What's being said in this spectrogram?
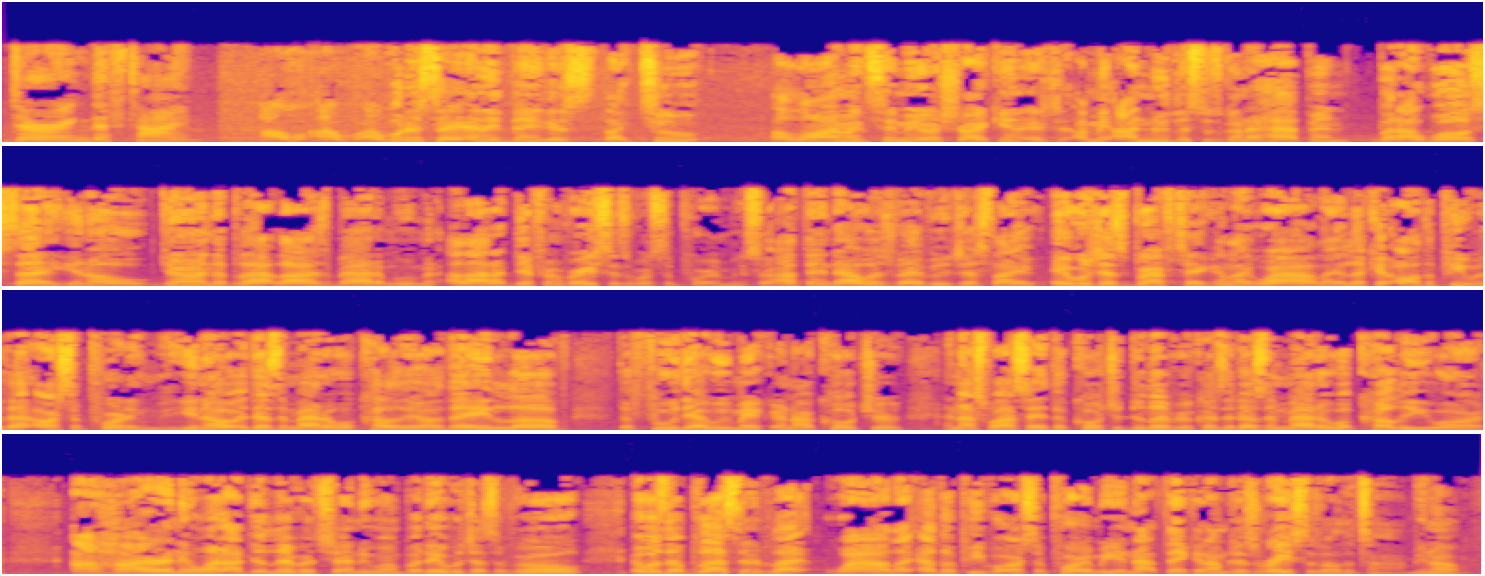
during this time? I, I, I wouldn't say anything is like too alarming to me or striking. Just, I mean, I knew this was going to happen, but I will say, you know, during the Black Lives Matter movement, a lot of different races were supporting me. So I think that was very just like, it was just breathtaking. Like, wow, like look at all the people that are supporting me. You know, it doesn't matter what color they are. They love the food that we make in our culture. And that's why I say the culture delivered because it doesn't matter what color you are. I hire anyone, I deliver to anyone, but it was just a real, it was a blessing of like, wow, like other people are supporting me and not thinking I'm just racist all the time, you know?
